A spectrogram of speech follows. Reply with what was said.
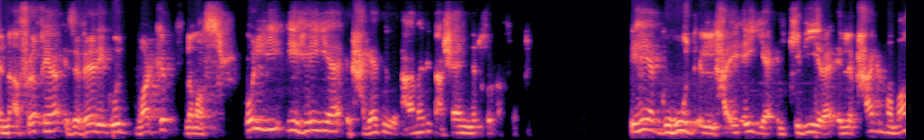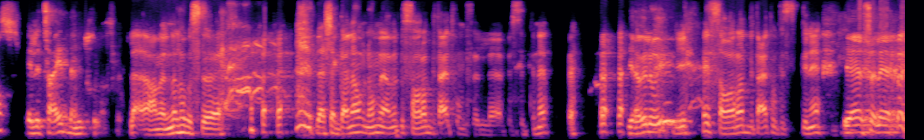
إن أفريقيا is very good market لمصر. قول لي إيه هي الحاجات اللي اتعملت عشان ندخل أفريقيا؟ إيه هي الجهود الحقيقية الكبيرة اللي بحجم مصر اللي تساعدنا ندخل أفريقيا؟ لا عملنا لهم بس لا شجعناهم إن هم يعملوا الثورات بتاعتهم في الستينات. يعملوا إيه؟ الثورات بتاعتهم في الستينات. يا سلام.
